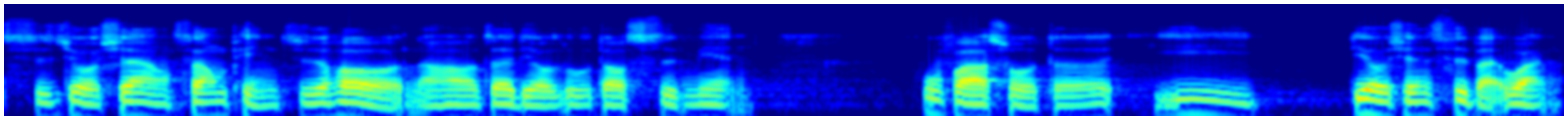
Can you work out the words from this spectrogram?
十九项商品之后，然后再流入到市面，不法所得一亿六千四百万。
